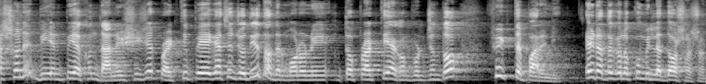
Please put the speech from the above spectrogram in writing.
আসনে বিএনপি এখন ধানের শীর্ষের প্রার্থী পেয়ে গেছে, যদিও তাদের মনোনীত প্রার্থী এখন পর্যন্ত ফিরতে পারেনি। এটা তো গেল কুমিল্লা দশ আসন।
